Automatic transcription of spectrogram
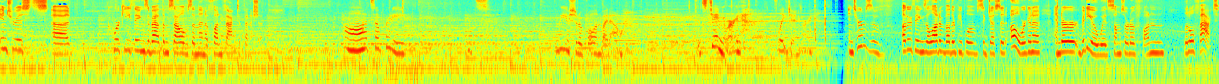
interests, uh, quirky things about themselves, and then a fun fact to finish it. Aw, it's so pretty. It's. Leaves should have fallen by now. It's January. It's late January in terms of other things, a lot of other people have suggested, oh, we're gonna end our video with some sort of fun little fact.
